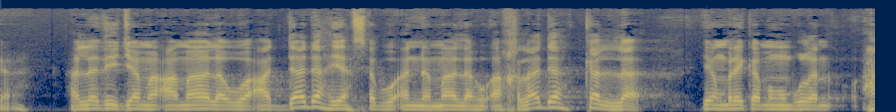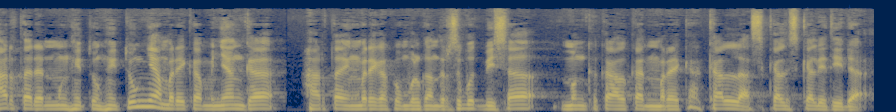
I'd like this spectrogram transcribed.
ya. Alladzi jama'a mala wa addadah yahsabu anna malahu akhladah kalla yang mereka mengumpulkan harta dan menghitung-hitungnya mereka menyangka harta yang mereka kumpulkan tersebut bisa mengkekalkan mereka. Kalla sekali-sekali tidak.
